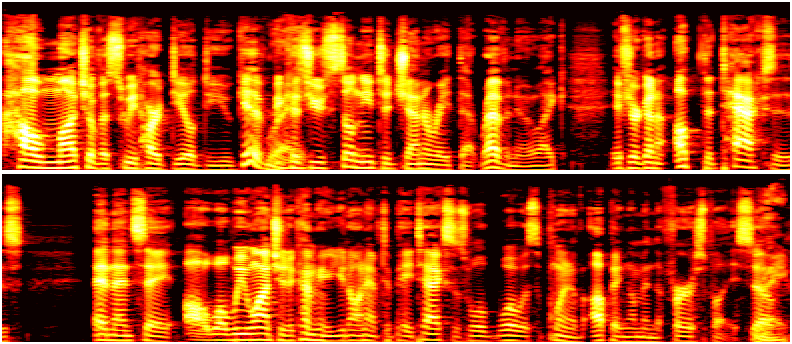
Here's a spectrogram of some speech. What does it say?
how much of a sweetheart deal do you give? Because Right. you still need to generate that revenue. Like if you're going to up the taxes and then say, oh, well, we want you to come here, you don't have to pay taxes. Well, what was the point of upping them in the first place? So Right.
